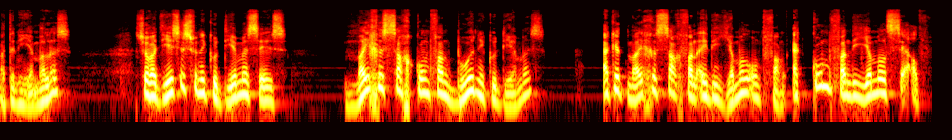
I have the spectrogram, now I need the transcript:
wat in die hemel is. So wat Jesus vir Nikodemus sê is my gesag kom van bo Nikodemus. Ek het my gesag vanuit die hemel ontvang. Ek kom van die hemel self.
